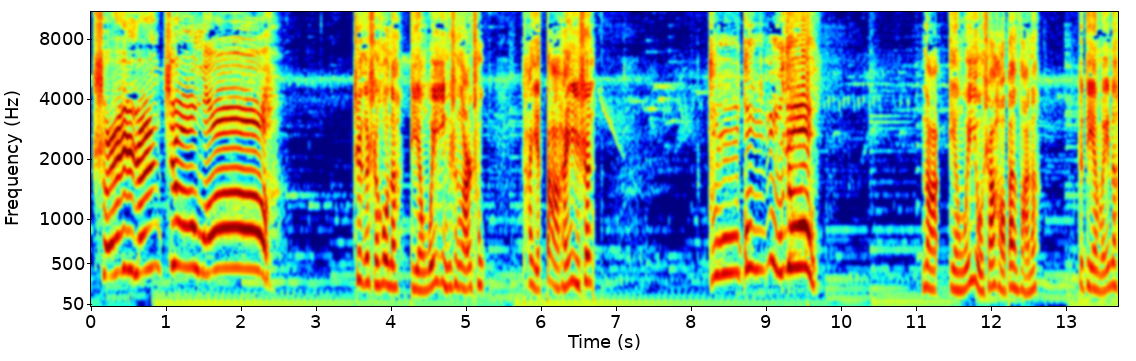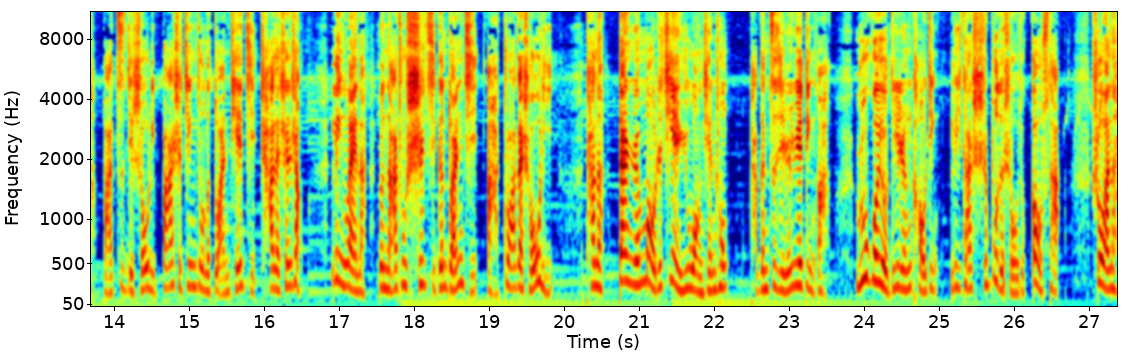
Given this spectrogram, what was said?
谁人救我？”这个时候呢，典韦应声而出，他也大喊一声：“主公勿忧！”那典韦有啥好办法呢？这典韦呢，把自己手里八十斤重的短铁戟插在身上，另外呢，又拿出十几根短戟啊，抓在手里。他呢，单人冒着箭雨往前冲。他跟自己人约定啊，如果有敌人靠近，离他十步的时候就告诉他。说完呢，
